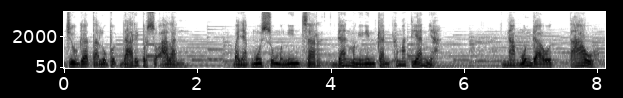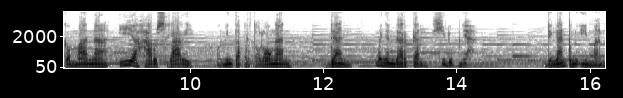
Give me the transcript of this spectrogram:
juga tak luput dari persoalan. Banyak musuh mengincar dan menginginkan kematiannya. Namun Daud tahu ke mana ia harus lari meminta pertolongan dan menyandarkan hidupnya. Dengan penuh iman,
